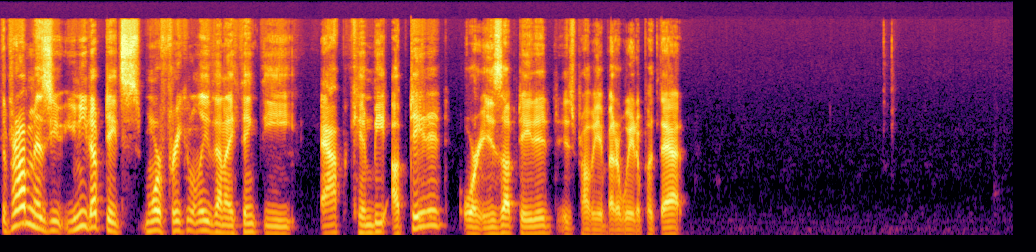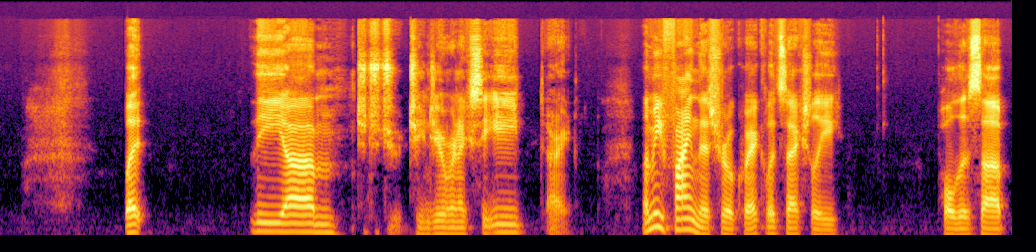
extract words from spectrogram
the problem is you, you need updates more frequently than I think the app can be updated or is updated is probably a better way to put that. But the um change over next CE. All right. Let me find this real quick. Let's actually pull this up.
